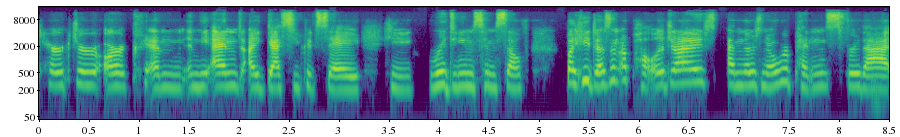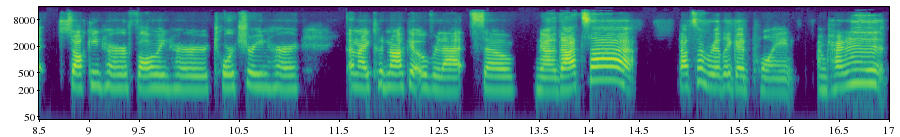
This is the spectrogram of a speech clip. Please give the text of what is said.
character arc and in the end I guess you could say he redeems himself, but he doesn't apologize and there's no repentance for that stalking her, following her, torturing her and I could not get over that. So no, that's uh that's a really good point. I'm trying to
